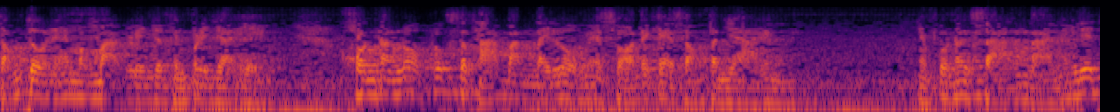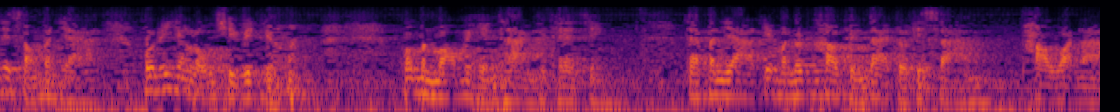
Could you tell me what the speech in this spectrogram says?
สองตัวนี้ให้มากๆเรียนจนถึงปริญญาเอง คนทั้งโลกทุกสถาบันในโลกเนี่ยสอนได้แค่สองปัญญาเอง อย่างพวกนักศึกษาทั้งหลายเรียนได้สองปัญญา พวกนี้ยังหลงชีวิตอยู่ เพราะมันมองไม่เห็นทางที่แท้จริง แต่ปัญญาที่มนุษย์เข้าถึงได้ตัวที่สามภาวนา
